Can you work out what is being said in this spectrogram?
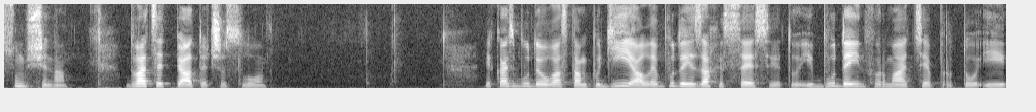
Сумщина. 25 число. Якась буде у вас там подія, але буде і захист Всесвіту, і буде інформація про то. І,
